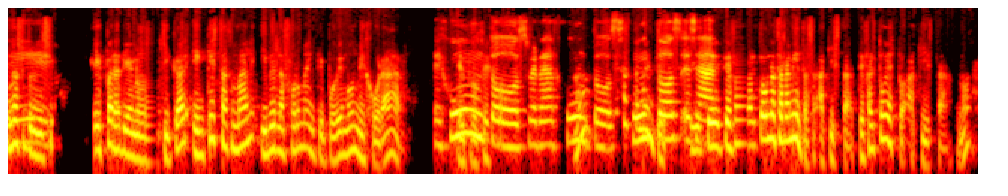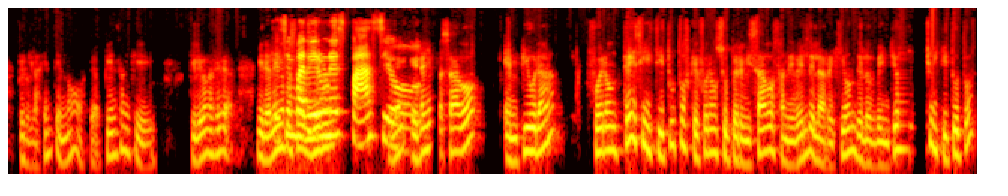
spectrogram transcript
Una supervisión es para diagnosticar en qué estás mal y ver la forma en que podemos mejorar. Eh, juntos, ¿verdad? Juntos, juntos. O sea... te, faltó unas herramientas, aquí está. Te faltó esto, aquí está, ¿no? Pero la gente no, o sea, piensan que, que le van a hacer... Mira, es invadir un espacio. El, año pasado, en Piura, fueron tres institutos que fueron supervisados a nivel de la región, de los 28 institutos,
